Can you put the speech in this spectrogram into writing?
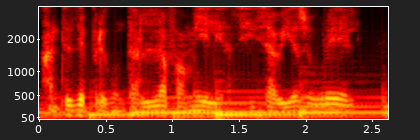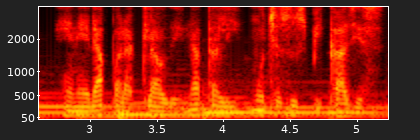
antes de preguntarle a la familia si sabía sobre él, genera para Claudia y Natalie muchas suspicacias.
